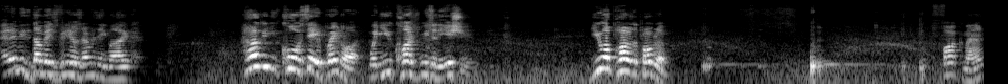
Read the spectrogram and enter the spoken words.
And it'd be the dumbest videos and everything, but like, how can you call say brain rot when you contribute to the issue? You are part of the problem. Fuck, man.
